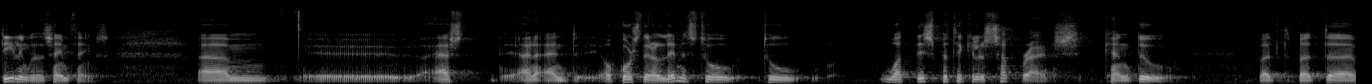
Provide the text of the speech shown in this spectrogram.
dealing with the same things. Um, uh, as and, and of course there are limits to to what this particular sub branch can do. But but uh,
